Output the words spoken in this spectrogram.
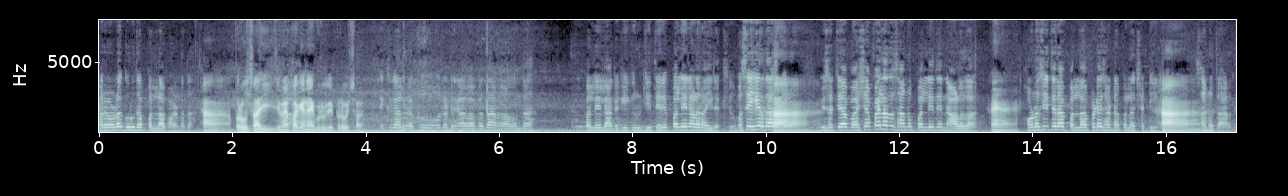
ਪਰ ਉਹਦਾ ਗੁਰੂ ਦਾ ਪੱਲਾ ਫੜਨ ਦਾ। ਹਾਂ ਭਰੋਸਾ ਜੀ ਜਿਵੇਂ ਆਪਾਂ ਕਹਿੰਦੇ ਗੁਰੂ ਦੇ ਭਰੋਸਾ। ਇੱਕ ਗੱਲ ਰੱਖੋ ਉਹ ਢੱਡਰੇ ਵਾਲਾ ਬਾਬਾ ਧਾਰਨ ਨਾਲ ਹੁੰਦਾ। ਪੱਲੇ ਲੱਗ ਕੇ ਗੁਰੂ ਜੀ ਤੇਰੇ ਪੱਲੇ ਨਾਲ ਰਾਈ ਰੱਖਿਓ। ਬਸ ਇਹੀ ਅਰਦਾਸ ਕਰੋ ਵੀ ਸੱਚਾ ਪਾਤਸ਼ਾਹ ਪਹਿਲਾਂ ਤਾਂ ਸਾਨੂੰ ਪੱਲੇ ਦੇ ਨਾਲ ਲਾ। ਹਾਂ। ਹੁਣ ਅਸੀਂ ਤੇਰਾ ਪੱਲਾ ਫੜਿਆ ਸਾਡਾ ਪੱਲਾ ਛੱਡੀ ਨਾ। ਹਾਂ। ਸਾਨੂੰ ਤਾਰ ਦੇ।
